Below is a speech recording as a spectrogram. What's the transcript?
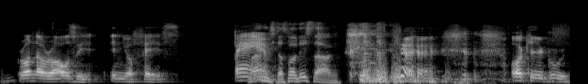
Mhm. Ronda Rousey, in your face. Bam. Nein, das wollte ich sagen. okay, gut.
